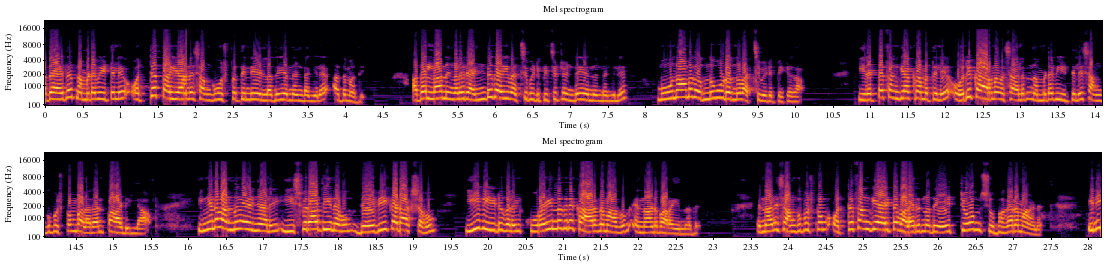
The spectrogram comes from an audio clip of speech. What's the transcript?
അതായത് നമ്മുടെ വീട്ടിൽ ഒറ്റ തൈയാണ് ശംഖുപുഷ്പത്തിന്റെ ഉള്ളത് എന്നുണ്ടെങ്കിൽ അത് മതി. അതല്ല നിങ്ങൾ രണ്ട് തൈ വച്ച് പിടിപ്പിച്ചിട്ടുണ്ട് എന്നുണ്ടെങ്കിൽ മൂന്നാമത് ഒന്നുകൂടെ ഒന്ന് വച്ച് പിടിപ്പിക്കുക. ഇരട്ട സംഖ്യാക്രമത്തിൽ ഒരു കാരണവശാലും നമ്മുടെ വീട്ടിൽ ശംഖുപുഷ്പം വളരാൻ പാടില്ല. ഇങ്ങനെ വന്നു കഴിഞ്ഞാൽ ഈശ്വരാധീനവും ദേവീ കടാക്ഷവും ഈ വീടുകളിൽ കുറയുന്നതിന് കാരണമാകും എന്നാണ് പറയുന്നത്. എന്നാൽ ശംഖുപുഷ്പം ഒറ്റ സംഖ്യയായിട്ട് വളരുന്നത് ഏറ്റവും ശുഭകരമാണ്. ഇനി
